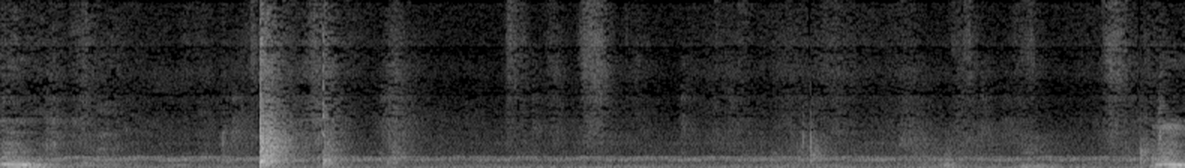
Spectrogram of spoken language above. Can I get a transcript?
ಹ್ಮ್. ಹ್ಮ್.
